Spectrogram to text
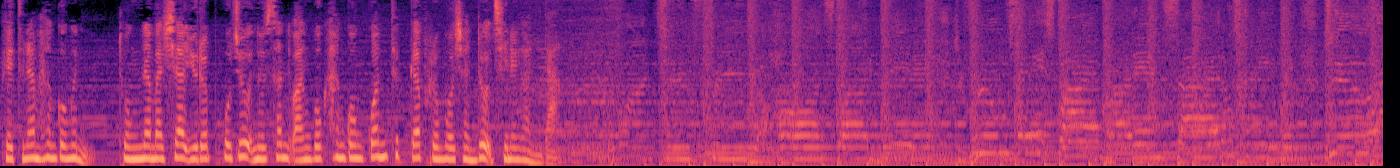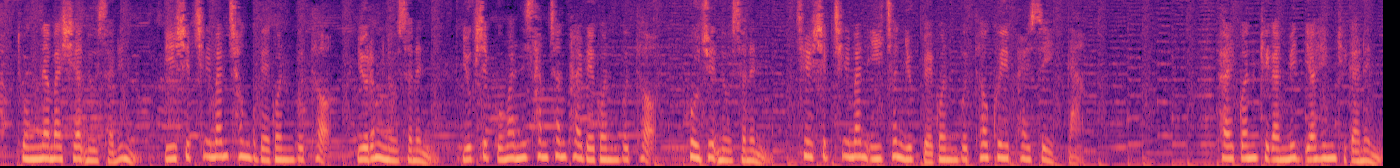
베트남 항공은 동남아시아 유럽 호주 노선 왕복 항공권 특가 프로모션도 진행한다. 동남아시아 노선은 27만 1,900원부터, 유럽 노선은 69만 3,800원부터, 호주 노선은 77만 2,600원부터 구입할 수 있다. 발권 기간 및 여행 기간은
